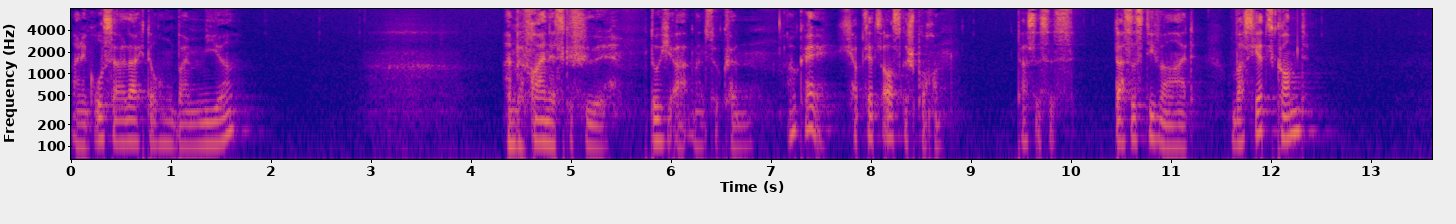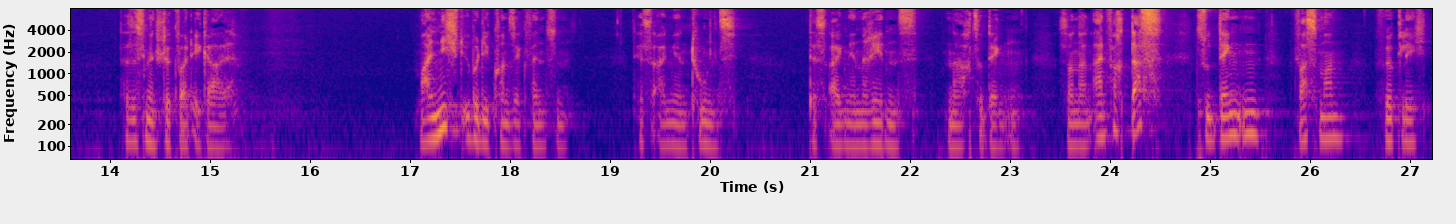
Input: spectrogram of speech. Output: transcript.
Eine große Erleichterung bei mir, ein befreiendes Gefühl, durchatmen zu können. Okay, ich habe es jetzt ausgesprochen. Das ist es. Das ist die Wahrheit. Und was jetzt kommt, das ist mir ein Stück weit egal. Mal nicht über die Konsequenzen des eigenen Tuns, des eigenen Redens nachzudenken, sondern einfach das zu denken, was man wirklich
